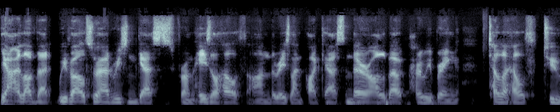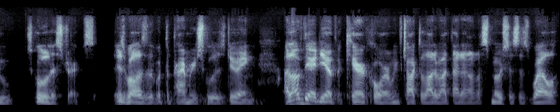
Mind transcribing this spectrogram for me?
Yeah, I love that. We've also had recent guests from Hazel Health on the Raiseline podcast, and they're all about how do we bring telehealth to school districts as well as what the primary school is doing. I love the idea of a care corps, and we've talked a lot about that on osmosis as well,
